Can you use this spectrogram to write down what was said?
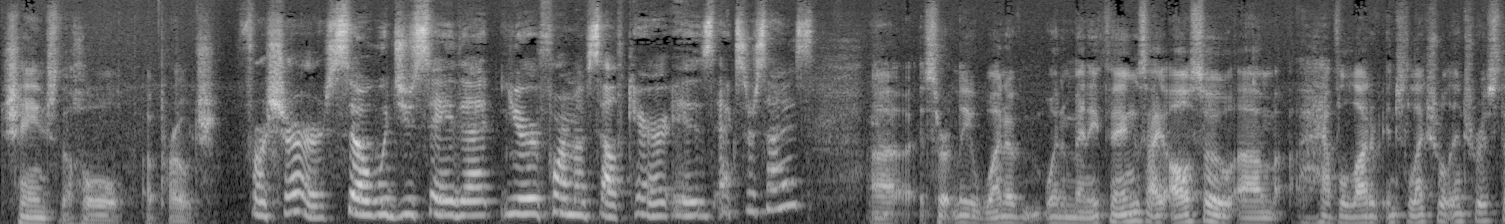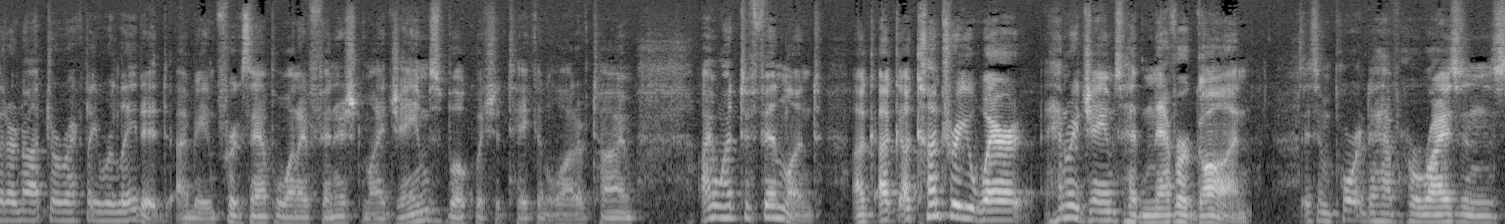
change the whole approach. For sure. So would you say that your form of self care is exercise? Uh, certainly one of one of many things. I also um, have a lot of intellectual interests that are not directly related. I mean, for example, when I finished my James book, which had taken a lot of time, I went to Finland, a, a, a country where Henry James had never gone. It's important to have horizons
